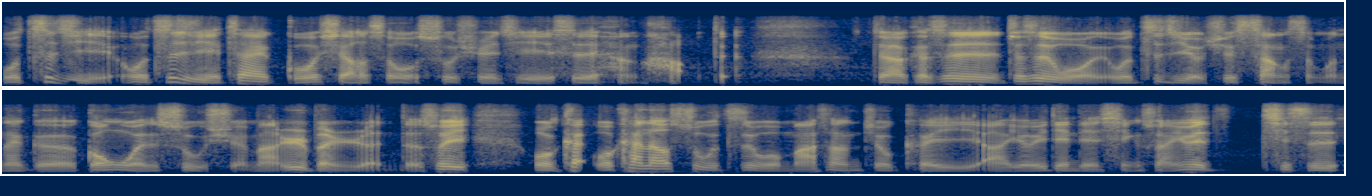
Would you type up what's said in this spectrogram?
我自己我自己也在国小的时候，我数学其实是很好的，对啊，可是就是我我自己有去上什么那个公文数学嘛，日本人的，所以我看我看到数字，我马上就可以啊有一点点心酸，因为其实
